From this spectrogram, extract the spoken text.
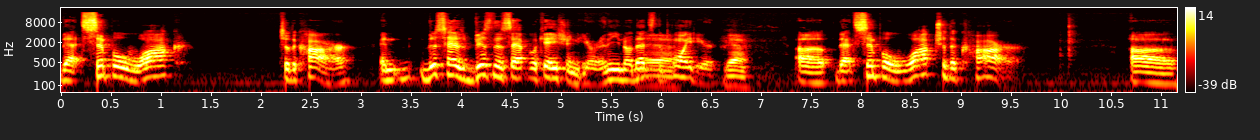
that simple walk to the car, and this has business application here, and you know, that's Yeah. the point here. Yeah. Uh, that simple walk to the car, uh,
